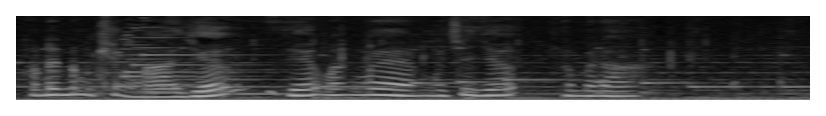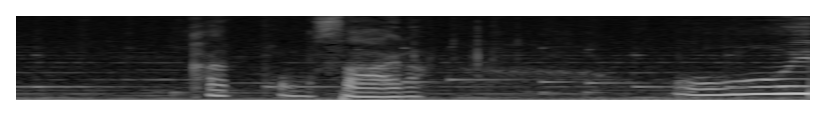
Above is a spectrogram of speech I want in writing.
เราได้น้ำแข็งมาเยอะ เยอะมากๆไม่ใช่เยอะธรรมดาขาดผงทรายละโอ้ย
